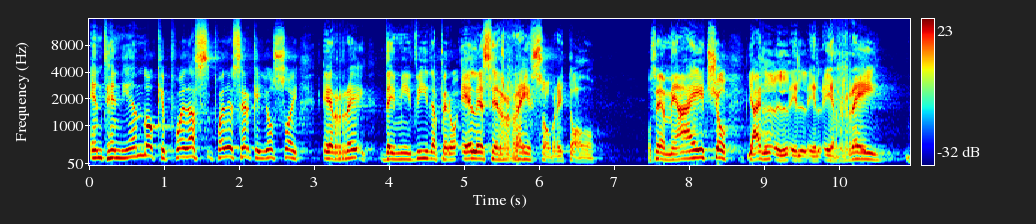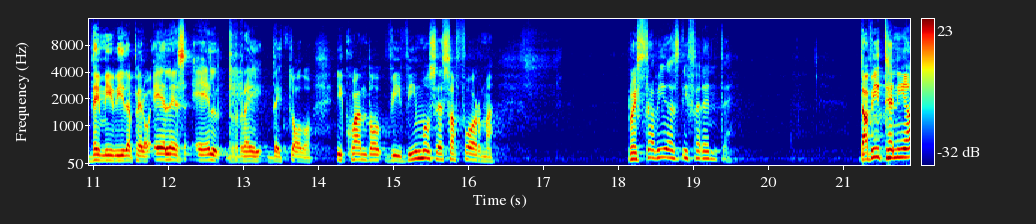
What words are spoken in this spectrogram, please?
entendiendo que puedas, puede ser que yo soy el rey de mi vida, pero Él es el rey sobre todo. O sea, me ha hecho ya el rey de mi vida, pero Él es el rey de todo. Y cuando vivimos de esa forma, nuestra vida es diferente. David tenía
